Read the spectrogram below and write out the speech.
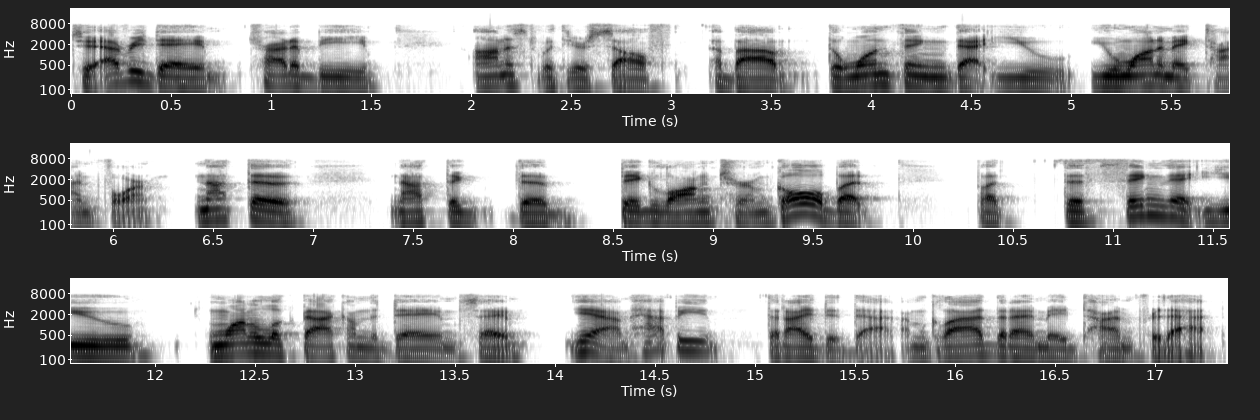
to every day try to be honest with yourself about the one thing that you you want to make time for. Not the not the the big long-term goal but but the thing that you want to look back on the day and say yeah i'm happy that I did that. I'm glad that I made time for that.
